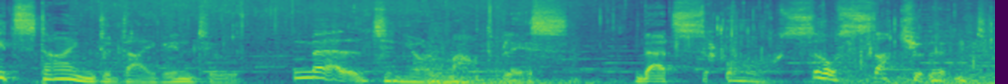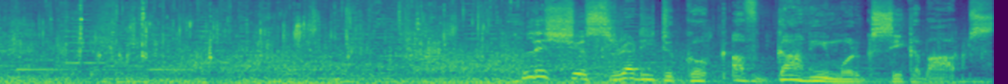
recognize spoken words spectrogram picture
It's time to dive into Melt in Your Mouth Bliss. That's oh so succulent. Delicious ready to cook Afghani Murg Sea Kebabs.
